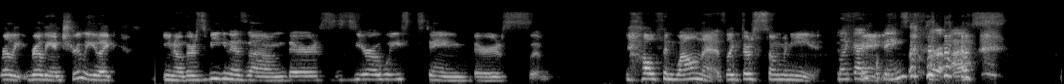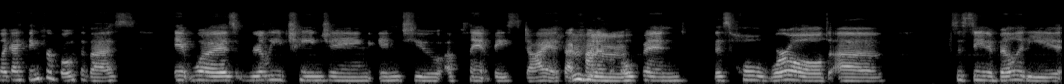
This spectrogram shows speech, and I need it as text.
really really and truly like you know there's veganism there's zero wasting there's health and wellness. Like there's so many. Like things. I think for us, like I think for both of us, it was really changing into a plant-based diet that mm-hmm. kind of mm-hmm. opened this whole world of sustainability.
